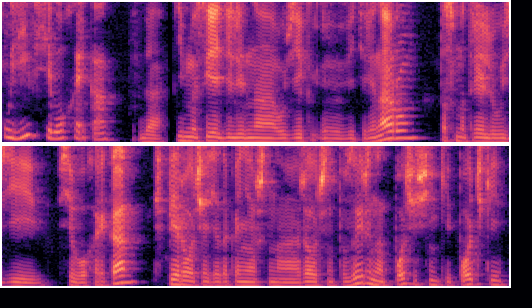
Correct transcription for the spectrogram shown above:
УЗИ всего хорька. Да. И мы съездили на УЗИ к э, ветеринару, посмотрели УЗИ всего хорька. В первую очередь это, конечно, желчный пузырь, надпочечники, почки,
